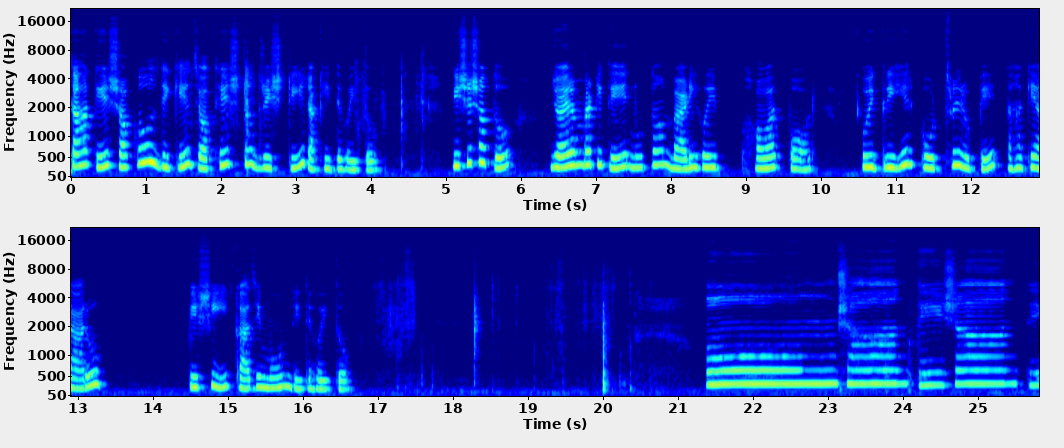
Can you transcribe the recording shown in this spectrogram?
তাহাকে সকল দিকে যথেষ্ট দৃষ্টি রাখিতে হইত। বিশেষত জয়রামবাটিতে নূতন বাড়ি হই, হওয়ার পর ওই গৃহের কর্তৃরূপে তাহাকে আরও বেশি কাজে মন দিতে হইত। শান্তি শান্তি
